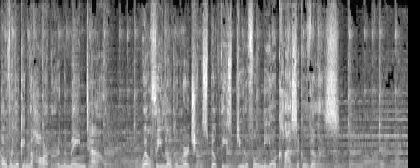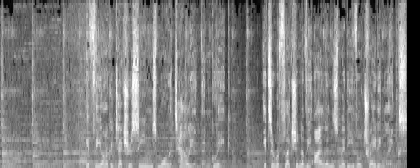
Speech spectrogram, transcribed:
Overlooking the harbor in the main town, wealthy local merchants built these beautiful neoclassical villas. If the architecture seems more Italian than Greek, it's a reflection of the island's medieval trading links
